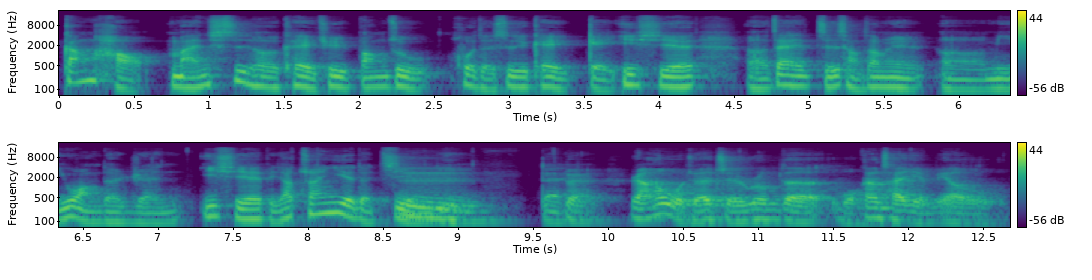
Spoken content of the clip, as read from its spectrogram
刚好蛮适合可以去帮助，或者是可以给一些呃在职场上面呃迷惘的人一些比较专业的建议。嗯、对对，然后我觉得 Jerome 的，我刚才也没有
